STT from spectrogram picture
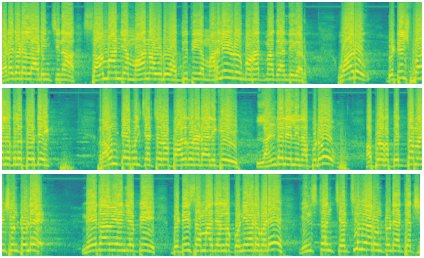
గడగడలాడించిన సామాన్య మానవుడు అద్వితీయ మహనీయుడు మహాత్మా గాంధీ గారు. వారు బ్రిటిష్ పాలకులతోటి రౌండ్ టేబుల్ చర్చలో పాల్గొనడానికి లండన్ వెళ్ళినప్పుడు అప్పుడు ఒక పెద్ద మనిషి ఉంటుండే. మేధావి అని చెప్పి బ్రిటిష్ సమాజంలో కొనియాడబడే విన్స్టన్ చర్చిల్ గారు ఉంటుండే అధ్యక్ష.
